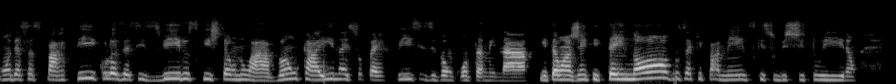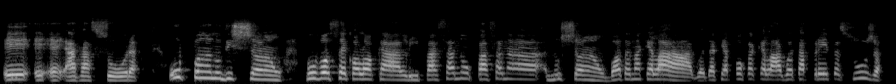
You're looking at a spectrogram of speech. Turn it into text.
onde essas partículas, esses vírus que estão no ar, vão cair nas superfícies e vão contaminar. Então a gente tem novos equipamentos que substituíram a vassoura o pano de chão, por você colocar ali, passar no, passar na, no chão, bota naquela água, daqui a pouco aquela água está preta, suja,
